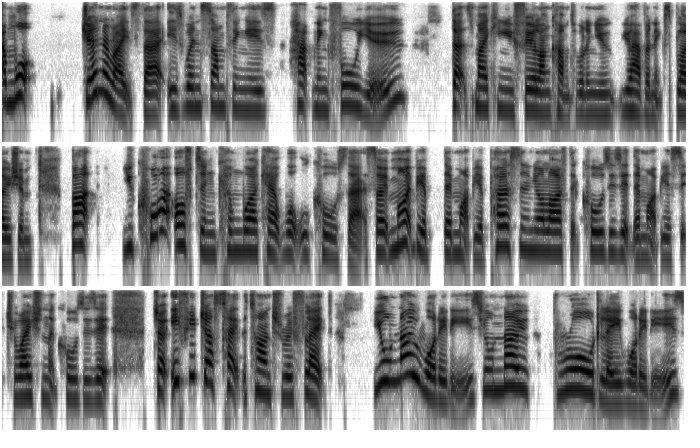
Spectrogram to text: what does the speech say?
and what generates that is when something is happening for you that's making you feel uncomfortable and you you have an explosion but you quite often can work out what will cause that. So it might be a there might be a person in your life that causes it, there might be a situation that causes it. So if you just take the time to reflect, you'll know what it is, you'll know broadly what it is.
